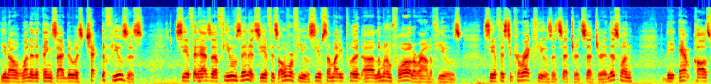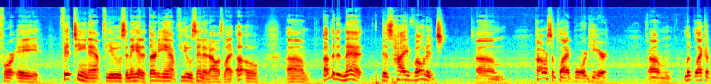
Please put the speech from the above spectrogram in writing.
you know, one of the things I do is check the fuses. See if it has a fuse in it. See if it's overfused. See if somebody put uh, aluminum foil around the fuse. See if it's the correct fuse, etc., etc. And this one, the amp calls for a 15 amp fuse and they had a 30 amp fuse in it. I was like, uh oh. Um, other than that, this high voltage um, power supply board here um, looked like a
